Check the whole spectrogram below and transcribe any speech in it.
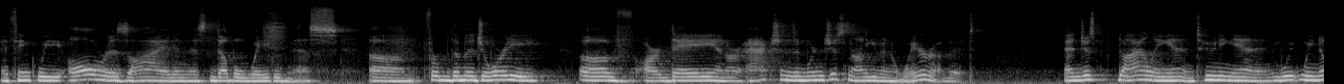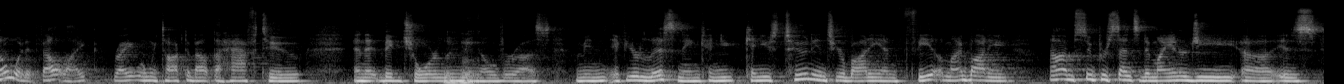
I think we all reside in this double weightedness um, for the majority of our day and our actions, and we're just not even aware of it. and just dialing in, tuning in. And we, we know what it felt like, right? When we talked about the have to and that big chore looming over us. I mean, if you're listening, can you can you tune into your body and feel my body? I'm super sensitive. My energy uh, is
